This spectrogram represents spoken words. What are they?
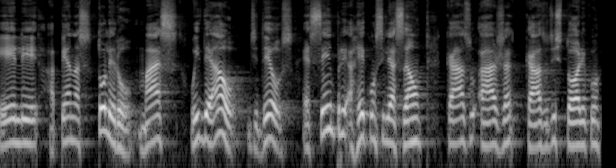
ele apenas tolerou, mas o ideal de Deus é sempre a reconciliação caso haja caso de histórico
